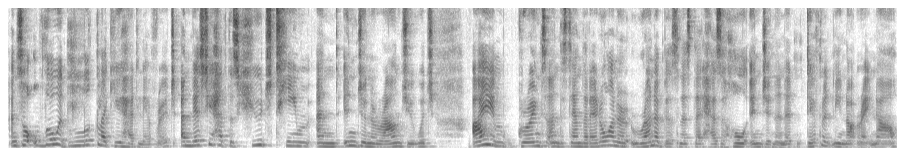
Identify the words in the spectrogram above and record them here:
And so, although it looked like you had leverage, unless you had this huge team and engine around you, which I am growing to understand that I don't want to run a business that has a whole engine in it, definitely not right now.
